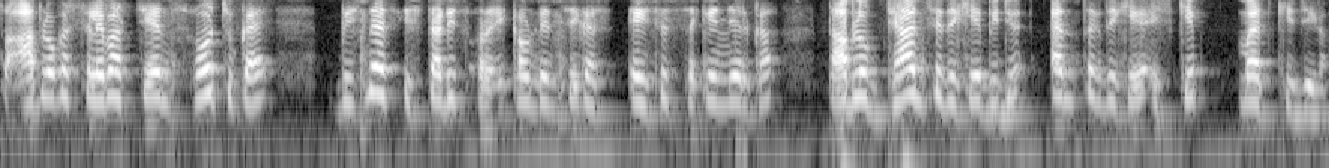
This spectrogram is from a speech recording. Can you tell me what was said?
तो आप लोग का सिलेबस चेंज हो चुका है बिज़नेस स्टडीज़ और अकाउंटेंसी का ऐसे सेकेंड ईयर का। तो आप लोग ध्यान से देखिए वीडियो एंड तक देखिएगा स्किप मत कीजिएगा।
